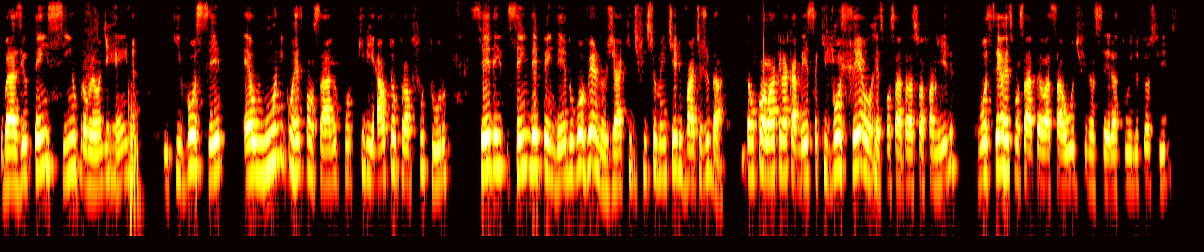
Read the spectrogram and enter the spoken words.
o Brasil tem sim um problema de renda e que você é o único responsável por criar o teu próprio futuro sem depender do governo, já que dificilmente ele vai te ajudar. Então coloque na cabeça que você é o responsável pela sua família, você é o responsável pela saúde financeira tua e dos teus filhos,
